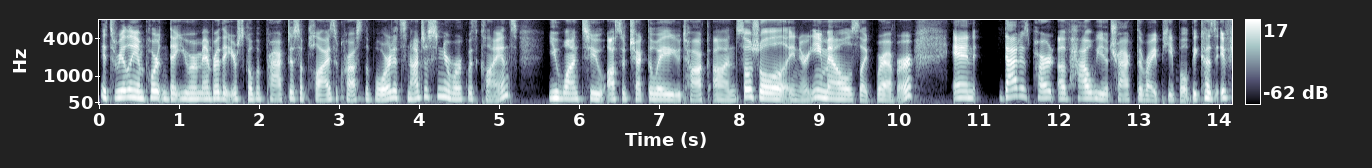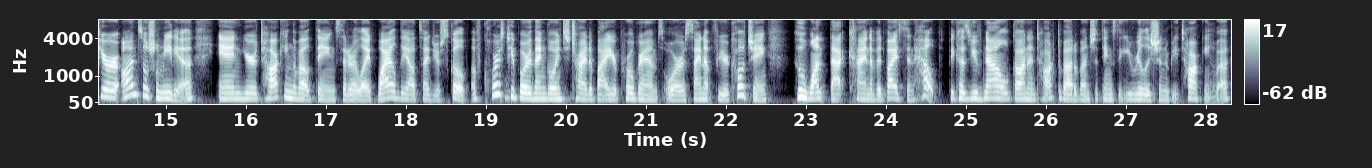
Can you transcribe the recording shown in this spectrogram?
it's really important that you remember that your scope of practice applies across the board. It's not just in your work with clients. You want to also check the way you talk on social, in your emails, like wherever. And that is part of how we attract the right people because if you're on social media and you're talking about things that are like wildly outside your scope of course people are then going to try to buy your programs or sign up for your coaching who want that kind of advice and help because you've now gone and talked about a bunch of things that you really shouldn't be talking about.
